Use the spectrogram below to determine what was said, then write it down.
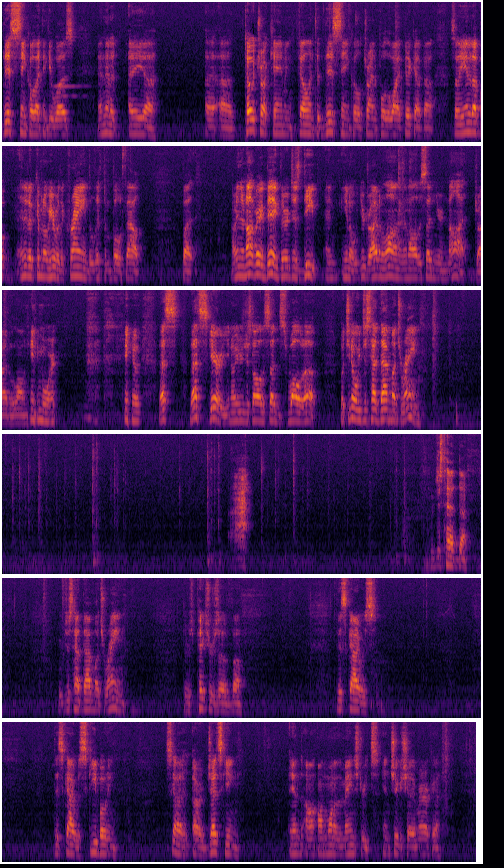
this sinkhole, I think it was, and then a, a, uh, a, a tow truck came and fell into this sinkhole trying to pull the white pickup out. So they ended up ended up coming over here with a crane to lift them both out. But I mean, they're not very big. They're just deep, and you know, you're driving along, and then all of a sudden, you're not driving along anymore. you know, that's that's scary. You know, you're just all of a sudden swallowed up. But you know, we just had that much rain. Ah. We've just had uh, we've just had that much rain. There's pictures of. Uh, this guy was this guy was ski boating This guy or jet skiing in uh, on one of the main streets in Chickasha, America,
